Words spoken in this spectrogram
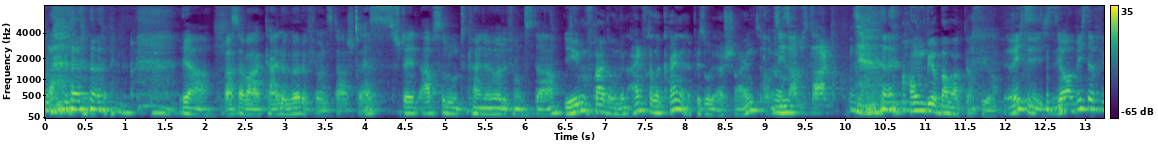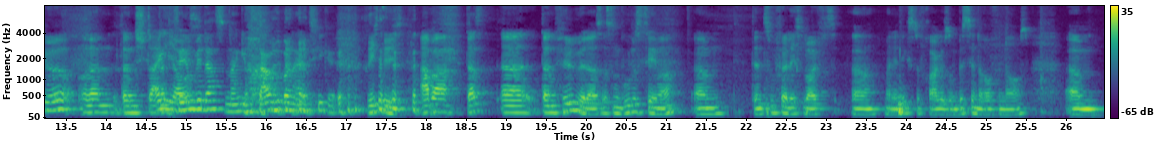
ja. Was aber keine Hürde für uns darstellt. Es stellt absolut keine Hürde für uns dar. Jeden Freitag. Und wenn ein Freitag keine Episode erscheint, kommt sie ähm, Samstag. hauen wir Babak dafür. Richtig. Sie hauen mich dafür und dann, dann steige dann ich aus. Dann filmen wir das und dann gibt es darüber einen Artikel. Richtig. Aber das, äh, dann filmen wir das. Das ist ein gutes Thema. Ähm, denn zufällig läuft äh, meine nächste Frage so ein bisschen darauf hinaus. Ähm,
